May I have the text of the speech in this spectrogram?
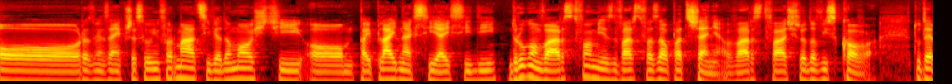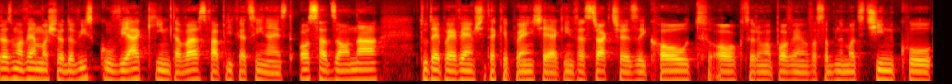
o rozwiązaniach przesyłu informacji, wiadomości, o pipeline'ach CI/CD. Drugą warstwą jest warstwa zaopatrzenia, warstwa środowiskowa. Tutaj rozmawiamy o środowisku, w jakim ta warstwa aplikacyjna jest osadzona. Tutaj pojawiają się takie pojęcia jak infrastructure as a code, o którym opowiem w osobnym odcinku.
